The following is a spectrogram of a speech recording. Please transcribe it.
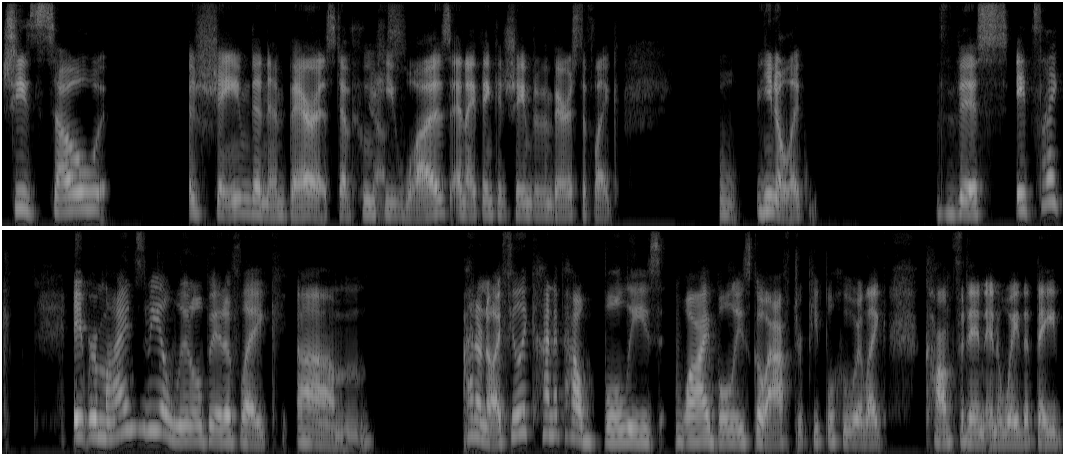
she's so ashamed and embarrassed of who he was and i think ashamed and embarrassed of like you know like this it's like it reminds me a little bit of like um I don't know. I feel like kind of how bullies, why bullies go after people who are like confident in a way that they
